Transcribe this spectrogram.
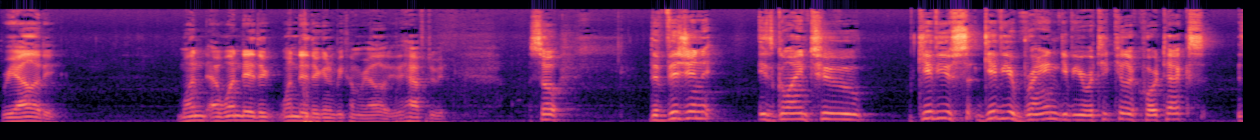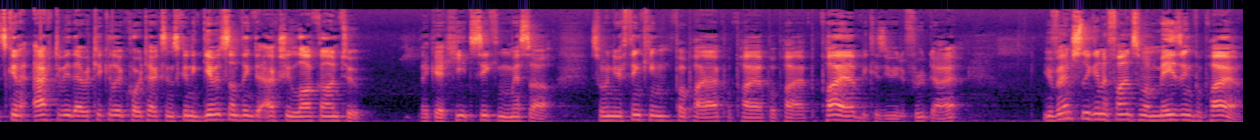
reality. One uh, one day they one day they're going to become reality. They have to be. So the vision is going to give you give your brain, give your reticular cortex. It's going to activate that reticular cortex and it's going to give it something to actually lock onto, like a heat-seeking missile. So when you're thinking papaya, papaya, papaya, papaya because you eat a fruit diet, you're eventually going to find some amazing papaya.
